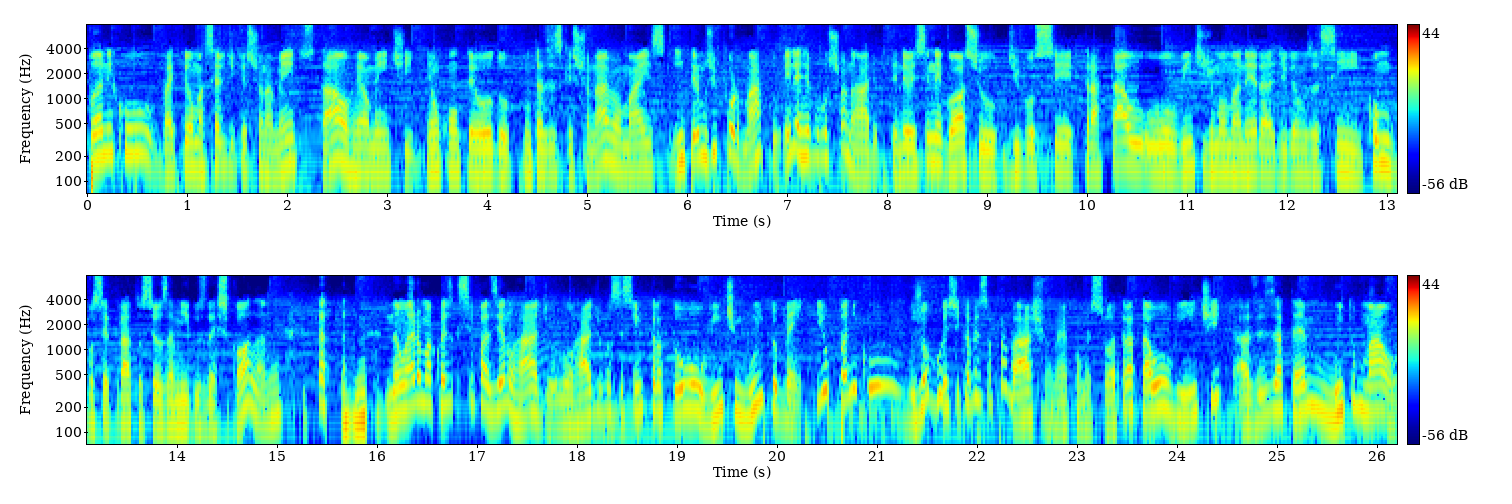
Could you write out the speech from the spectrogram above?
Pânico vai ter uma série de questionamentos tal, realmente tem um conteúdo muitas vezes questionável, mas em termos de formato, ele é revolucionário, entendeu? Esse negócio de você tratar o, o ouvinte de uma maneira, digamos assim, como você trata os seus amigos da escola, né? Não era uma coisa que se fazia no rádio. No rádio você sempre tratou o ouvinte muito bem. E o Pânico jogou isso de cabeça para baixo, né? Começou a tratar o ouvinte, às vezes até muito mal.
